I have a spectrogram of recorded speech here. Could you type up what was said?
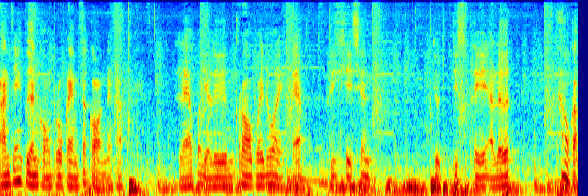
การแจ้งเตือนของโปรแกรมซะก่อนนะครับ แล้วก็อย่าลืมครอบไว้ด้วย application จุด display alert เท่ากับ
